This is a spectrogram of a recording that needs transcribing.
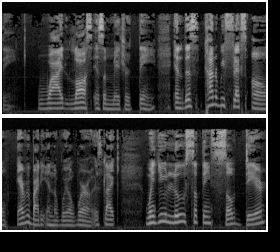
thing. Why loss is a major thing. And this kind of reflects on everybody in the real world. It's like when you lose something so dear,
